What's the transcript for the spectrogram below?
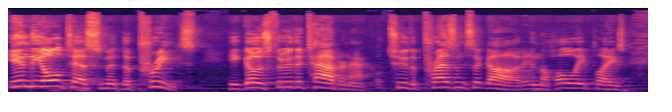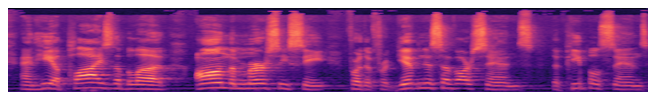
In the Old Testament, the priest, he goes through the tabernacle to the presence of God in the holy place, and he applies the blood on the mercy seat for the forgiveness of our sins, the people's sins,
